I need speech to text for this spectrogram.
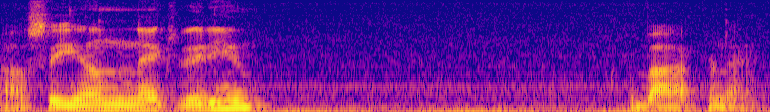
I'll see you on the next video. Goodbye for now.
